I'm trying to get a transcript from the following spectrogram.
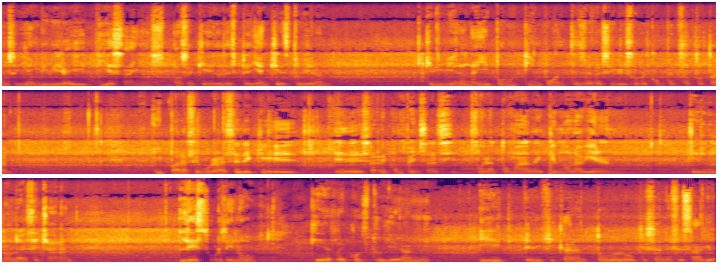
conseguían vivir ahí 10 años. O sea que les pedían que estuvieran, que vivieran ahí por un tiempo antes de recibir su recompensa total. Y para asegurarse de que eh, esa recompensa fuera tomada y que no la vieran que no la desecharan, les ordenó que reconstruyeran y edificaran todo lo que sea necesario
